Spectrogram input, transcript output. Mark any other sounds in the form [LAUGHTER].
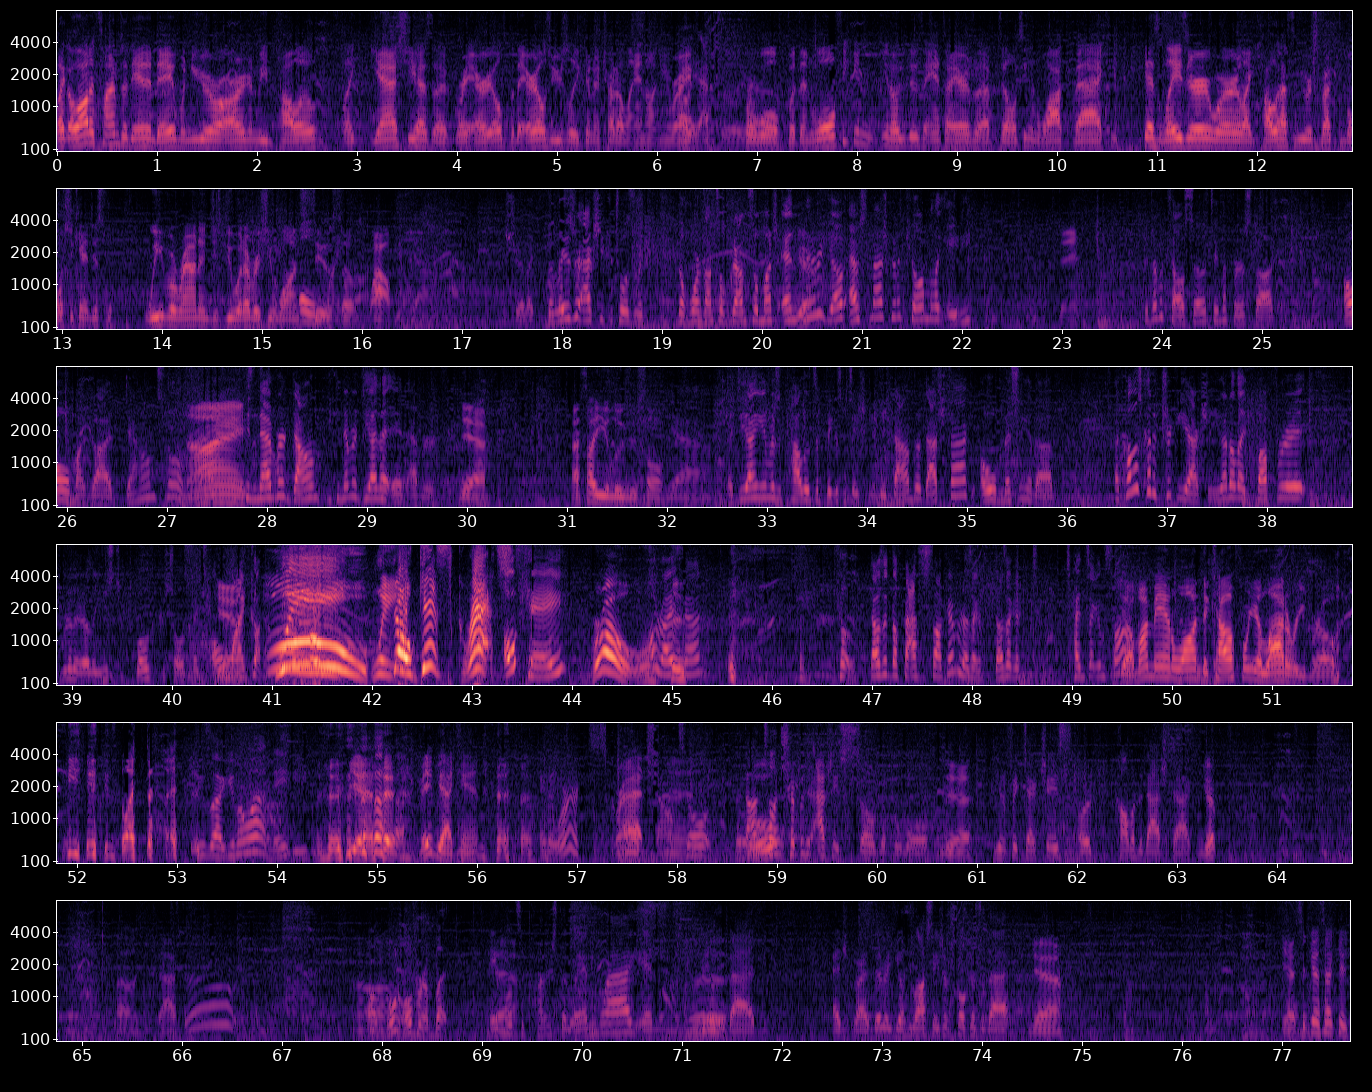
like a lot of times at the end of the day when you are going to be Palu, like yeah, she has a great aerials, but the aerials are usually going to try to land on you, right? Oh, yeah, absolutely. For yeah. Wolf, but then Wolf, he can, you know, he does anti-airs with F tilts. He can walk back. He, has laser where like Palu has to be respectable. She can't just weave around and just do whatever she wants Oh to. So God. wow. Yeah. Sure. Like the laser actually controls like the horizontal ground so much, and Yeah. there we go. F smash gonna kill him like 80. Damn. Good job with Kelso, taking the first stock. Oh my god, down tilt. You can never down. You can never DI that in ever. Yeah. That's how you lose your soul. Yeah. Like DI in versus Palu is the biggest mistake you can do. Down to dash attack. Oh, missing it up. That combo's kind of tricky actually. You gotta like buffer it really early. Use both control sticks. Oh Yeah. my god. Wait! Wait. Yo, get scratched! Okay. Bro! All right, man. [LAUGHS] That was like the fastest stock ever. That was like that was like a 10 second. Yo, my man won the California lottery, bro. [LAUGHS] He's like that. He's like, you know what? Maybe. [LAUGHS] yeah, [LAUGHS] maybe I can. And it worked. Scratch, Down tilt. The down tilt tripping is actually so good for Wolf. Yeah. You get a free tech chase or combo to dash attack. Yep. Uh, out. Uh, Oh, going over him, but yeah. able to punish the landing lag and really Ugh. bad edge guard. There we go. He lost stage control because of that. Yeah. Yeah, so I guess I could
